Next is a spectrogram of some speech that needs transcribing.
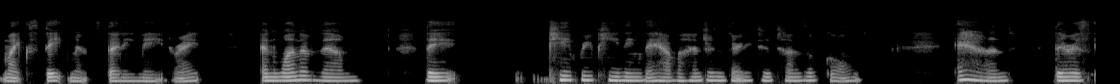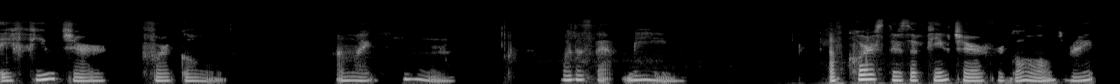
like statements that he made, right? And one of them, they keep repeating they have 132 tons of gold and there is a future for gold. I'm like, hmm, what does that mean? Of course, there's a future for gold, right?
